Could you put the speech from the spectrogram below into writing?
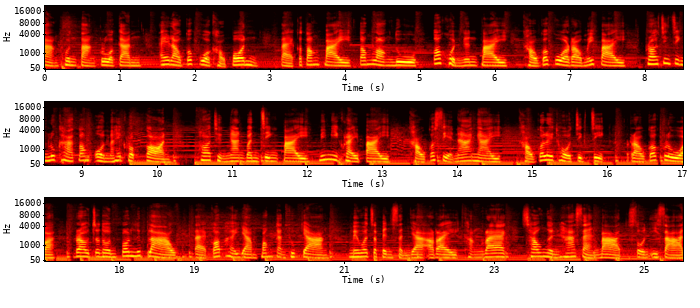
ต่างคนต่างกลัวกัน ไอ้เราก็กลัวเขาป้น แต่ก็ต้องไป ต้องลองดู ก็ขนเงินไป เขาก็กลัวเราไม่ไป เพราะจริง ๆ ลูกค้าต้องโอนมาให้ครบก่อน พอถึงงานวันจริงไป ไม่มีใครไป เขาก็เสียหน้าไง เขาก็เลยโทรจิกๆเราก็กลัว เราจะโดนปล้นหรือเปล่า แต่ก็พยายามป้องกันทุกอย่าง ไม่ว่าจะเป็นสัญญาอะไร ครั้งแรก เช่าเงิน 5 0 0แสนบาท โซนอีสาน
